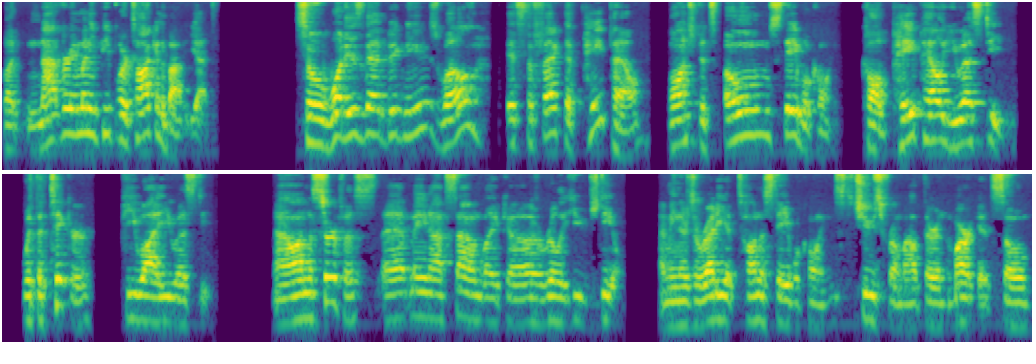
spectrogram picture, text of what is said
but not very many people are talking about it yet. So, what is that big news? Well, it's the fact that PayPal launched its own stablecoin called PayPal USD with the ticker PYUSD. Now, on the surface, that may not sound like a really huge deal. I mean, there's already a ton of stablecoins to choose from out there in the market. So,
